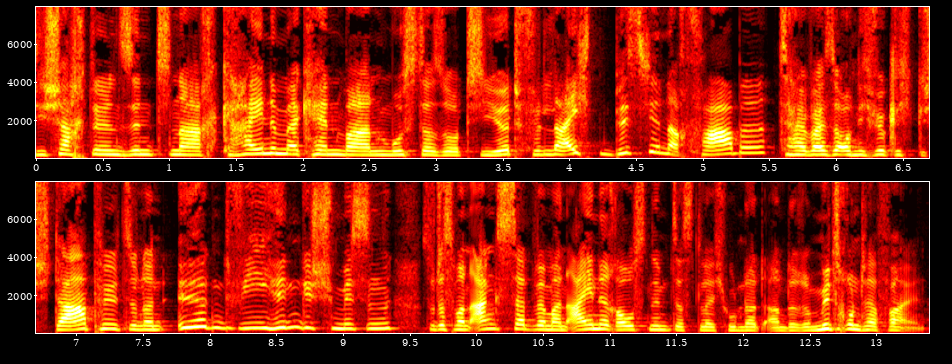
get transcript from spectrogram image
die Schachteln sind nach keinem erkennbaren Muster sortiert, vielleicht ein bisschen nach Farbe, teilweise auch nicht wirklich gestapelt, sondern irgendwie hingeschmissen, so dass man Angst hat, wenn man eine rausnimmt, dass gleich 100 andere mit runterfallen.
